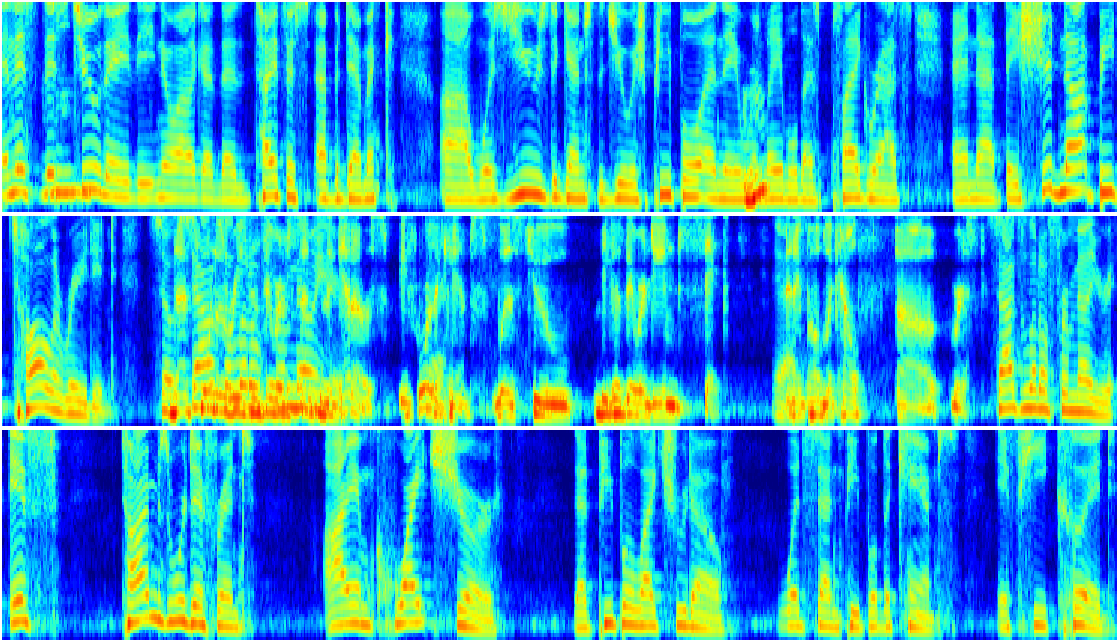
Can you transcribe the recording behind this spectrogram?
And this, this too, they, they you know, like uh the typhus epidemic uh, was used against the Jewish people, and they were Mm-hmm. labeled as plague rats, and that they should not be tolerated. So that's one of the a little reasons they were sent to the ghettos before the camps was to because they were deemed sick Yeah. and a public health uh, risk. Sounds a little familiar. If times were different, I am quite sure that people like Trudeau would send people to camps if he could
